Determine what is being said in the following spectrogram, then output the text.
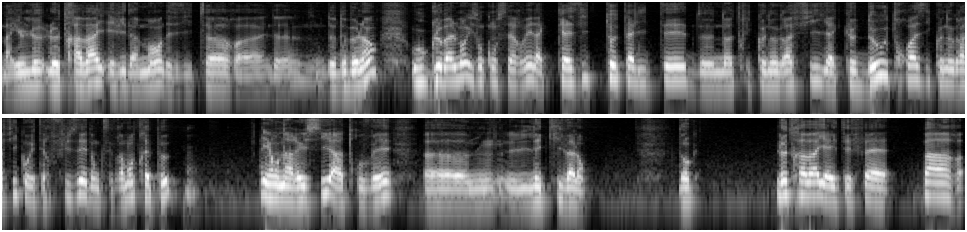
bah, il y a eu le, travail évidemment des éditeurs euh, de, de, Belin, où globalement ils ont conservé la quasi-totalité de notre iconographie. Il n'y a que deux ou trois iconographies qui ont été refusées, donc c'est vraiment très peu. Et on a réussi à trouver l'équivalent. Donc le travail a été fait par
